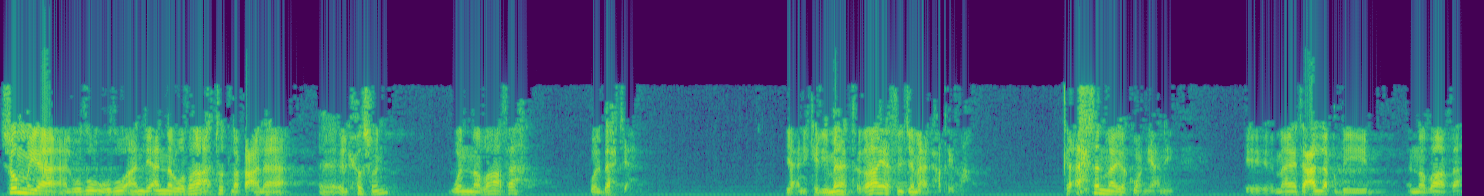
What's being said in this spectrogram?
سمي الوضوء وضوءا لأن الوضاء تطلق على آه، الحسن والنظافة والبهجة. يعني كلمات غاية في الجمال حقيقة كأحسن ما يكون يعني ما يتعلق بالنظافة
